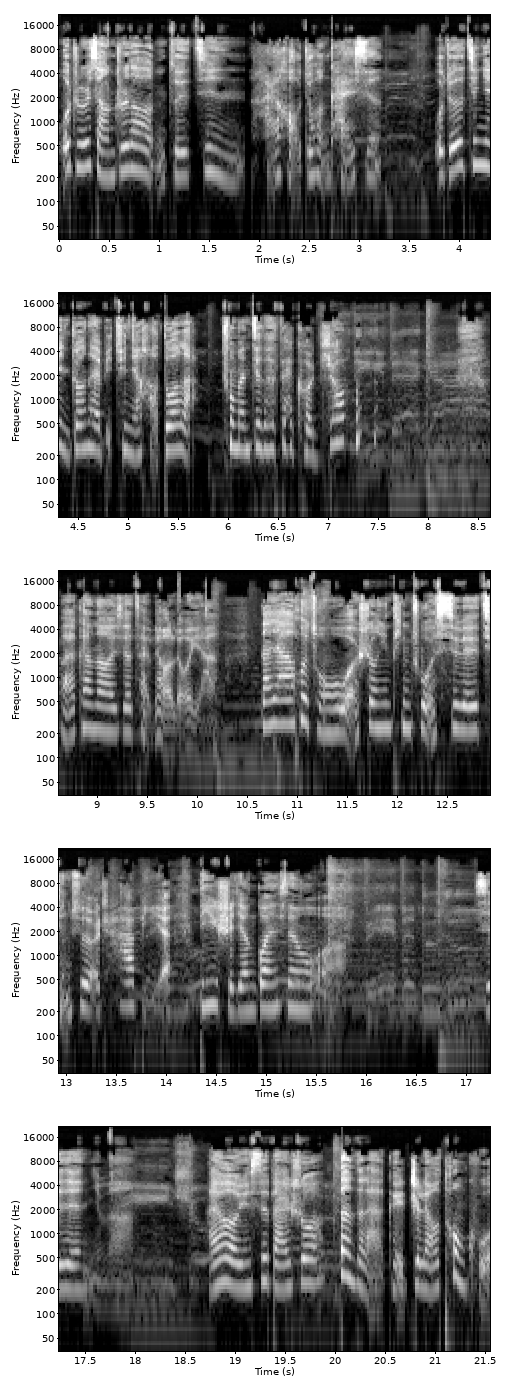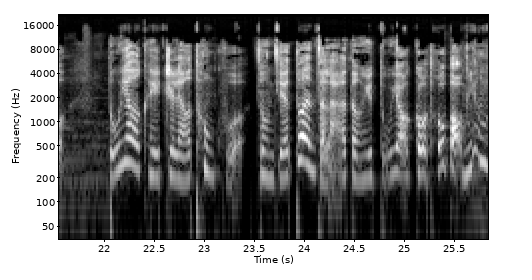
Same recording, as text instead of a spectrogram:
我只是想知道你最近还好，就很开心。我觉得今年你状态比去年好多了，出门记得戴口罩。”我还看到一些彩票留言，大家会从我声音听出我细微情绪的差别，第一时间关心我。谢谢你们，还有云溪白说段子来可以治疗痛苦，毒药可以治疗痛苦。总结段子来了等于毒药，狗头保命。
